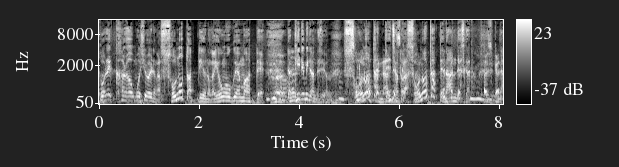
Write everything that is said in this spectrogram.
これから面白いのが、その他っていうのが4億円もあって、聞いてみたんですよ、その他ってちょっと、その他って何ですかと、確かに。な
